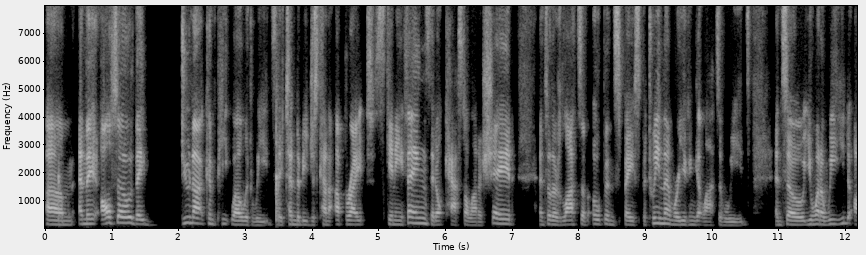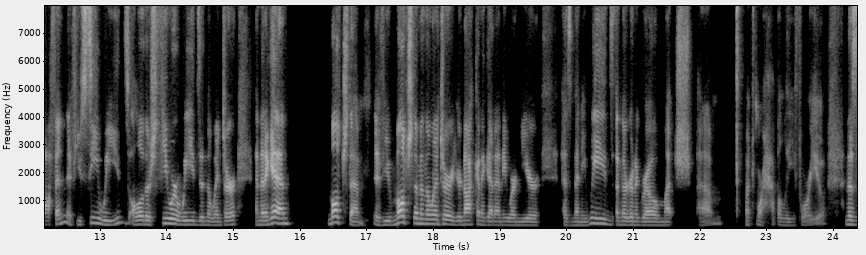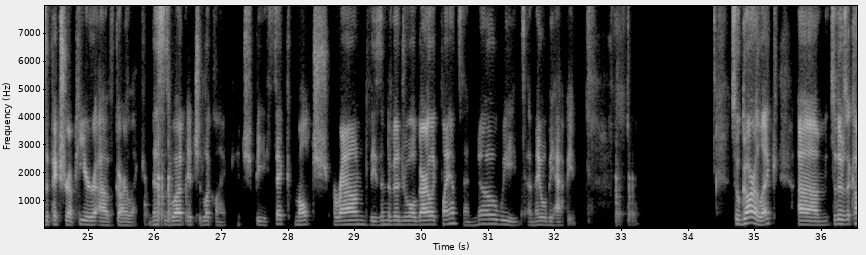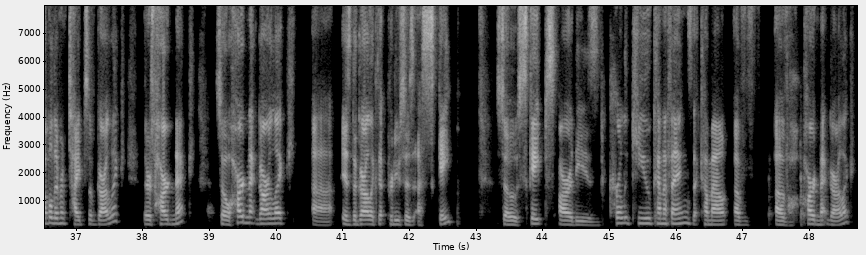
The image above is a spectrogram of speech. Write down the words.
Um, and they also they do not compete well with weeds. They tend to be just kind of upright, skinny things. They don't cast a lot of shade. And so there's lots of open space between them where you can get lots of weeds. And so you want to weed often if you see weeds, although there's fewer weeds in the winter. And then again, mulch them. If you mulch them in the winter, you're not going to get anywhere near as many weeds and they're going to grow much um, much more happily for you. And this is a picture up here of garlic. And this is what it should look like. It should be thick mulch around these individual garlic plants and no weeds, and they will be happy. So garlic, um, so there's a couple different types of garlic. There's hardneck. So hardneck garlic uh, is the garlic that produces a scape. So scapes are these curly Q kind of things that come out of, of hardneck garlic.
